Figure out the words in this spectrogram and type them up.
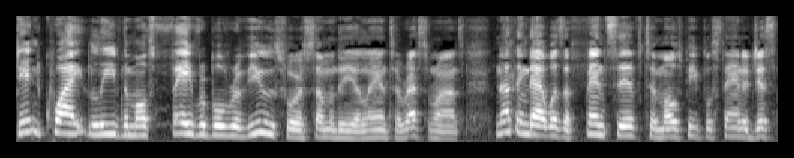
didn't quite leave the most favorable reviews for some of the Atlanta restaurants. Nothing that was offensive to most people's standard, just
